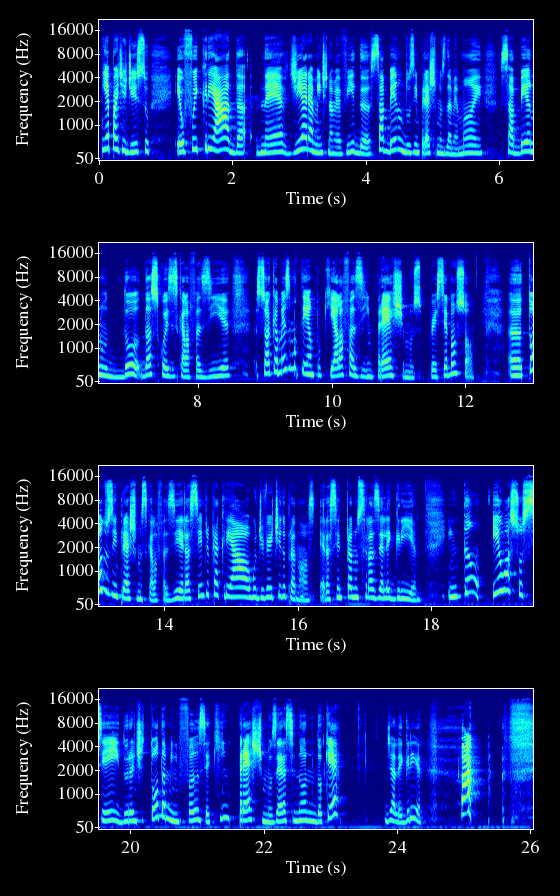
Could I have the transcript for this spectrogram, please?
E a partir disso, eu fui criada, né, diariamente na minha vida, sabendo dos empréstimos da minha mãe, sabendo do, das coisas que ela fazia. Só que ao mesmo tempo que ela fazia empréstimos, percebam só, uh, todos os empréstimos que ela fazia era sempre para criar algo divertido para nós, era sempre para nos trazer alegria. Então, eu associei durante toda a minha infância que empréstimos era sinônimo do quê? De alegria.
